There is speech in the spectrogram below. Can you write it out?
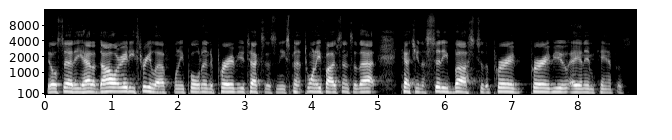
Hill said he had a dollar eighty-three left when he pulled into Prairie View, Texas, and he spent 25 cents of that catching a city bus to the Prairie, Prairie View A&M campus.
